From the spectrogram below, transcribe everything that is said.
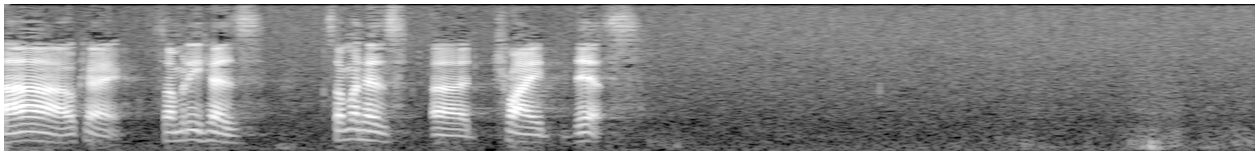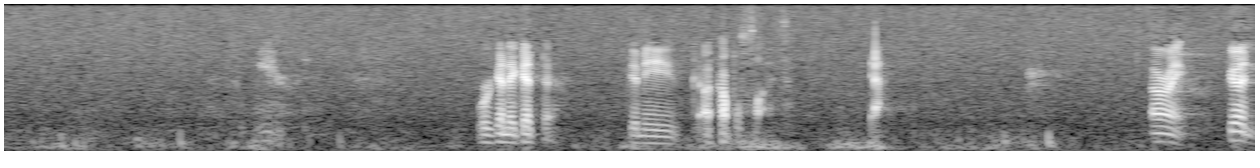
Ah, okay. Somebody has, someone has uh, tried this. Weird. We're going to get there. Give me a couple slides. Yeah. All right, good.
